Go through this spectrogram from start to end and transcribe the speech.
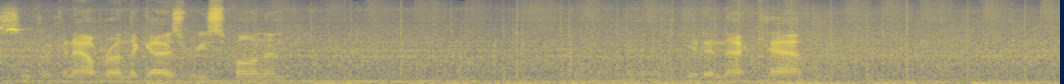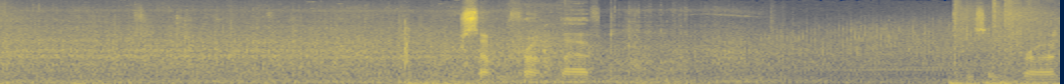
See if we can outrun the guys respawning. Get in that cap. There's something front left. He's in front.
